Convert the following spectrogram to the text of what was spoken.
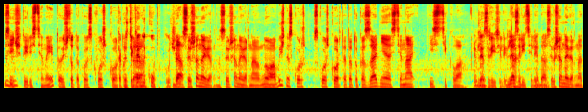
все Мгм. четыре стены. То есть что такое сквош-корт? Такой Это- стеклянный куб, Да, получается. совершенно верно, совершенно верно. Но обычный сквош- сквош-корт это только задняя стена из стекла. Для зрителей. Для да. зрителей, да, Мгм. совершенно верно.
